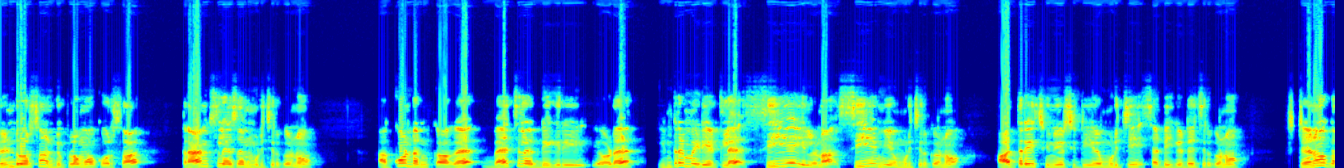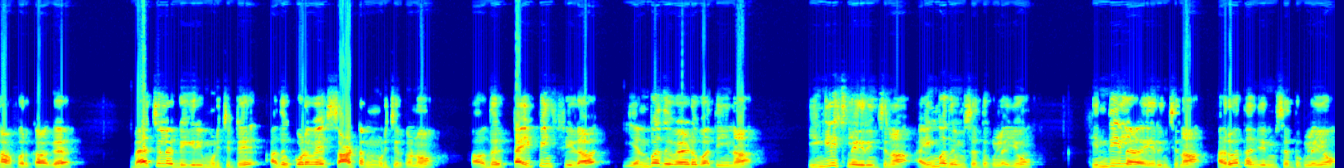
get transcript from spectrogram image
ரெண்டு வருஷம் டிப்ளமோ கோர்ஸாக டிரான்ஸ்லேஷன் முடிச்சிருக்கணும். அக்கௌண்டன்ட்காக பேச்சுலர் டிகிரியோட இன்டர்மீடியட்டில் சிஏ இல்லைனா சிஎம்ஏ முடிச்சிருக்கணும். ஆத்தரைஸ் யூனிவர்சிட்டியில் முடிச்சு சர்டிஃபிகேட் வச்சிருக்கணும். ஸ்டெனோகிராஃபருக்காக பேச்சுலர் டிகிரி முடிச்சுட்டு அது கூடவே ஷார்டன் முடிச்சிருக்கணும். அதாவது டைப்பிங் ஸ்பீடாக எண்பது வேர்டு பார்த்தீங்கன்னா இங்கிலீஷில் இருந்துச்சுன்னா ஐம்பது நிமிஷத்துக்குள்ளேயும் ஹிந்தியில் இருந்துச்சுன்னா அறுபத்தஞ்சு நிமிஷத்துக்குள்ளேயும்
